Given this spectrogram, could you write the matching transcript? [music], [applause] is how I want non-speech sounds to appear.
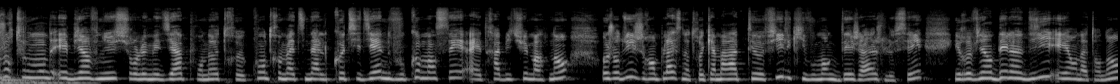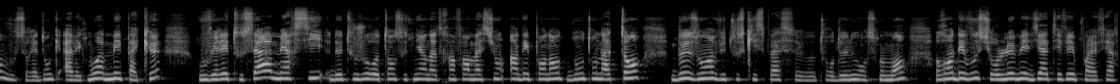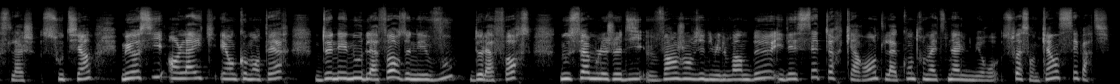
Bonjour tout le monde et bienvenue sur le média pour notre contre-matinale quotidienne. Vous commencez à être habitués maintenant. Aujourd'hui, je remplace notre camarade Théophile qui vous manque déjà, je le sais. Il revient dès lundi et en attendant, vous serez donc avec moi, mais pas que. Vous verrez tout ça. Merci de toujours autant soutenir notre information indépendante dont on a tant besoin vu tout ce qui se passe autour de nous en ce moment. Rendez-vous sur lemediatv.fr slash soutien, mais aussi en like et en commentaire. Donnez-nous de la force, donnez-vous de la force. Nous sommes le jeudi 20 janvier 2022 il est 7h40, la contre-matinale numéro 75, c'est parti.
